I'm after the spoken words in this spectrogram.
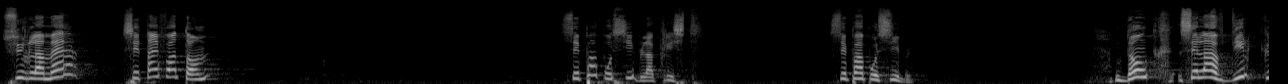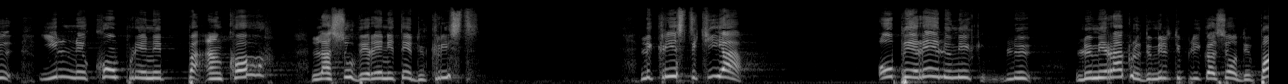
sur la mer, c'est un fantôme. C'est pas possible à Christ. C'est pas possible. Donc, cela veut dire qu'il ne comprenait pas encore la souveraineté du Christ. Le Christ qui a opéré le, le miracle de multiplication du pain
